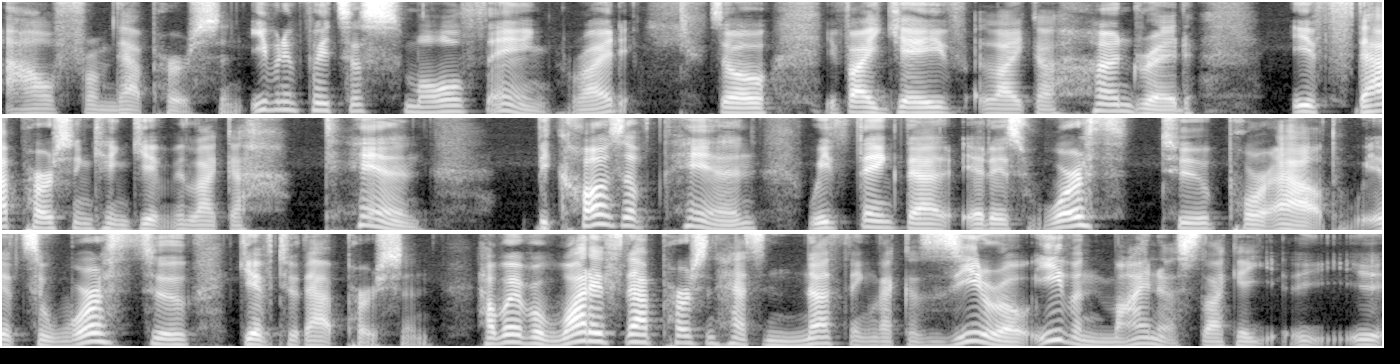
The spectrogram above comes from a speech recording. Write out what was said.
out from that person, even if it's a small thing, right? So if I gave like a hundred, if that person can give me like a 10, because of 10, we think that it is worth to pour out. It's worth to give to that person. However, what if that person has nothing, like a zero, even minus, like a,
